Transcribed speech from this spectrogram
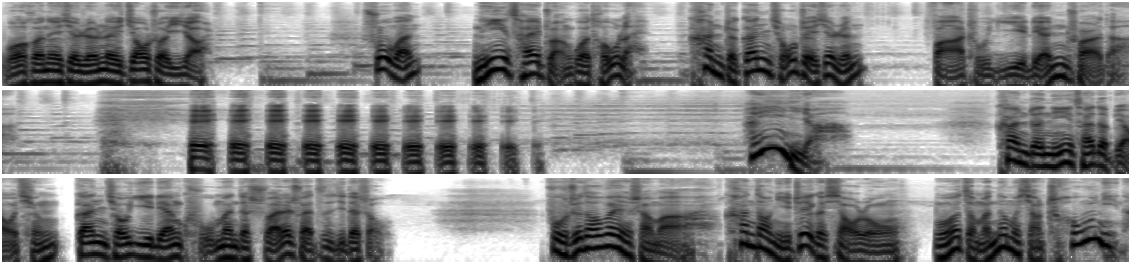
我和那些人类交涉一下。说完，尼采转过头来看着干球这些人，发出一连串的“嘿嘿嘿嘿嘿嘿嘿嘿嘿嘿”。哎呀！看着尼采的表情，甘球一脸苦闷的甩了甩自己的手。不知道为什么，看到你这个笑容，我怎么那么想抽你呢？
